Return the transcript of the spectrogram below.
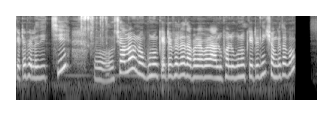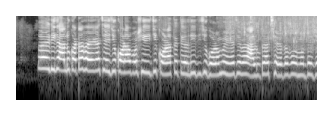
কেটে ফেলে দিচ্ছি। তো চলো, নখগুলো কেটে ফেলে, তারপরে আবার আলু ফালুগুলো কেটে নিই, সঙ্গে থাকো। তো এদিকে আলু কাটা হয়ে গেছে, এই যে কড়া বসিয়ে দিচ্ছি, কড়াতে তেল দিয়ে দিচ্ছি, গরম হয়ে গেছে, এবার আলুটা ছেড়ে দেবো, ওর মধ্যে যে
